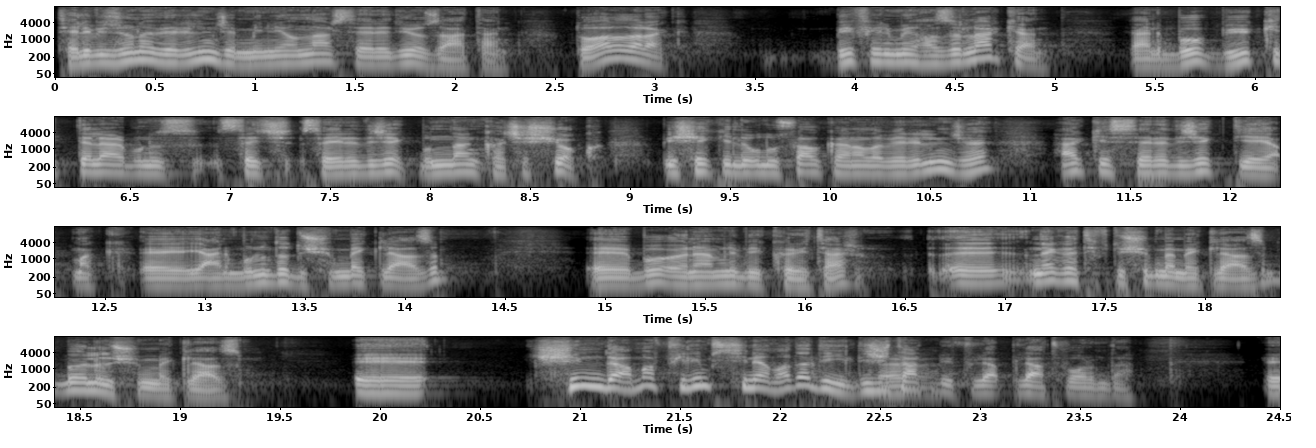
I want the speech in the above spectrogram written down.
televizyona verilince milyonlar seyrediyor zaten. Doğal olarak bir filmi hazırlarken yani bu büyük kitleler bunu seç, seyredecek. Bundan kaçış yok. Bir şekilde ulusal kanala verilince herkes seyredecek diye yapmak e, yani bunu da düşünmek lazım. E, bu önemli bir kriter. E, negatif düşünmemek lazım. Böyle düşünmek lazım. E, şimdi ama film sinemada değil, dijital bir pla- platformda. E,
